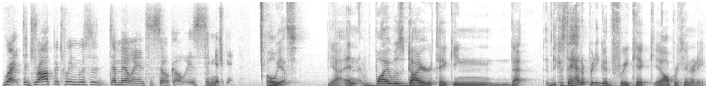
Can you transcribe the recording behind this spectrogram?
Right, the drop between Mousa Dembele and Sissoko is significant. Oh yes, yeah. And why was Dier taking that? Because they had a pretty good free kick opportunity,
